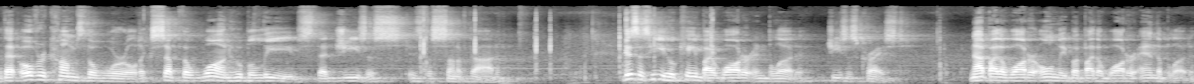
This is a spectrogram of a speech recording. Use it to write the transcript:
that overcomes the world except the one who believes that Jesus is the son of God?" This is he who came by water and blood, Jesus Christ. Not by the water only, but by the water and the blood.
